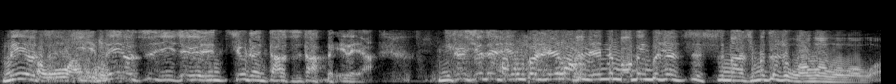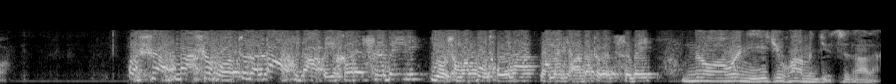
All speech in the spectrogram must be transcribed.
没有自己，没有自己这个人就能大慈大悲了呀。你看现在人不人人的毛病不就是自私吗？什么都是我我我我我。哦，是啊。那师傅，这个大慈大悲和慈悲有什么不同呢？我们讲的这个慈悲。那我问你一句话嘛，你就知道了。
